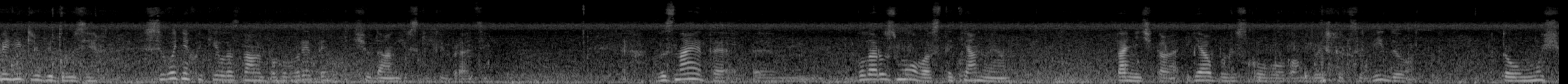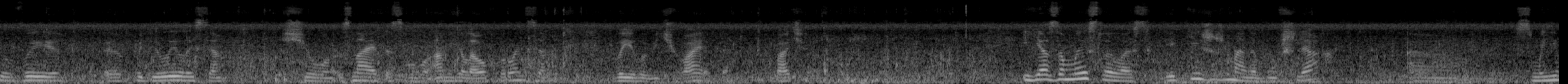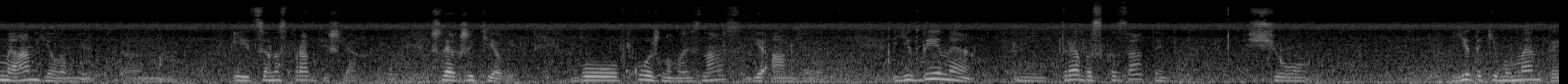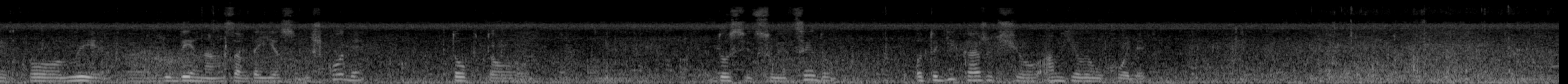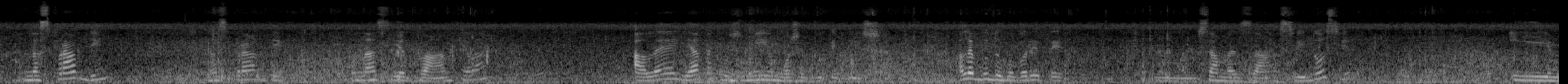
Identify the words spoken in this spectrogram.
Привіт, любі друзі! Сьогодні хотіла з вами поговорити щодо ангельських вібрацій. Ви знаєте, ем, була розмова з Тетяною. Танечка, я обов'язково вам вийшлю це відео, тому що ви е, поділилися, що знаєте свого ангела-охоронця, ви його відчуваєте, бачите. І я замислилась, який же ж в мене був шлях з моїми ангелами. Е, і це насправді шлях, шлях життєвий. Бо в кожного із нас є ангели. Єдине, треба сказати, що є такі моменти, коли е, людина завдає собі шкоди, тобто досвід суїциду, от тоді кажуть, що ангели уходять. Насправді, насправді у нас є два ангела, але я так розумію, може бути більше. Але буду говорити саме за свій досвід. І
